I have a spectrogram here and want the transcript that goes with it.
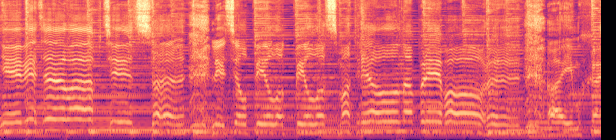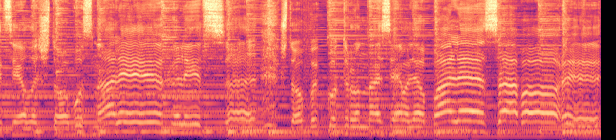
не видела птица. Летел пилот, пилот смотрел на приборы А им хотелось, чтобы узнали их лица Чтобы к утру на землю пали заборы.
